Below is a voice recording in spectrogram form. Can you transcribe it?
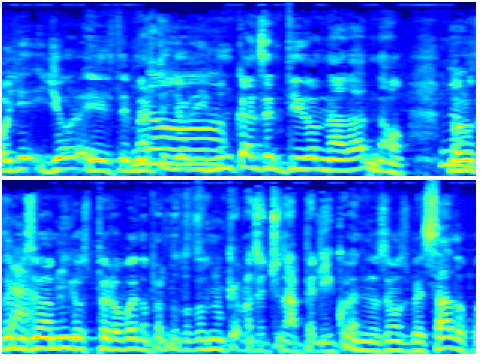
Oye, y yo, este, Marta y No. Jordi, ¿nunca han sentido nada? No, no los Nunca. hemos sido amigos, pero bueno, pero nosotros nunca hemos hecho una película ni nos hemos besado.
